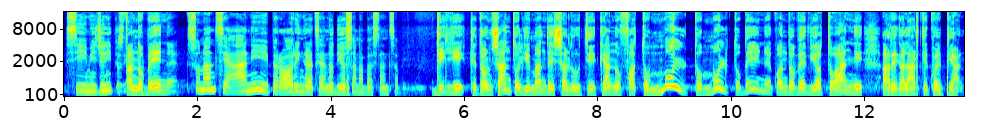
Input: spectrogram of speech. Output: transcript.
Sì, i miei genitori. Stanno bene? Sono anziani, però ringraziando Dio stanno abbastanza bene. Digli che Don Santo gli manda i saluti, che hanno fatto molto molto bene quando avevi otto anni a regalarti quel piano.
